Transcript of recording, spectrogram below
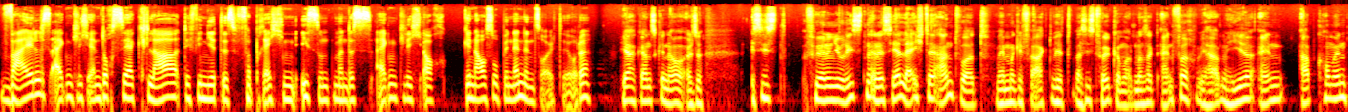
weil es eigentlich ein doch sehr klar definiertes Verbrechen ist und man das eigentlich auch genauso benennen sollte, oder? Ja, ganz genau. Also es ist für einen Juristen eine sehr leichte Antwort, wenn man gefragt wird, was ist Völkermord? Man sagt einfach, wir haben hier ein Abkommen,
